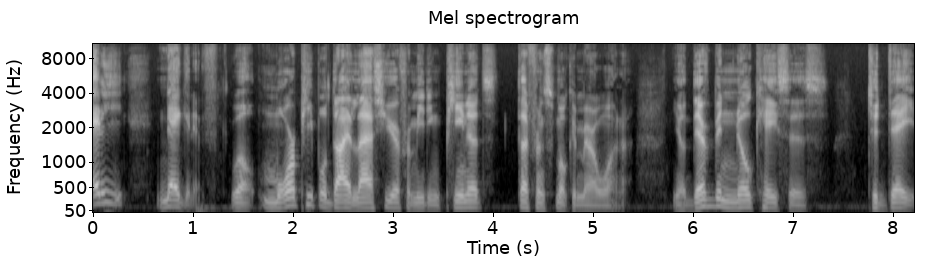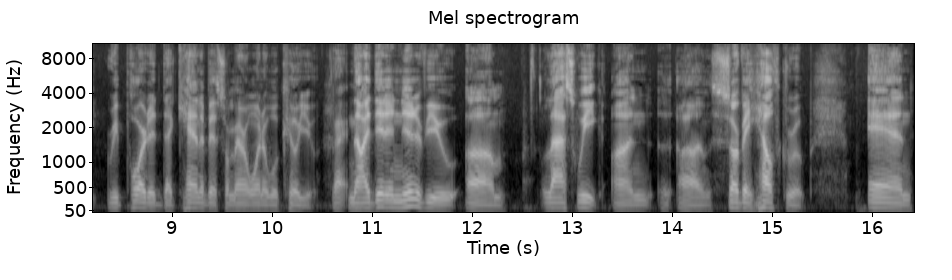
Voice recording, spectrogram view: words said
any negative? Well, more people died last year from eating peanuts than from smoking marijuana. You know, there have been no cases to date reported that cannabis or marijuana will kill you. Right. Now, I did an interview um, last week on uh, Survey Health Group, and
